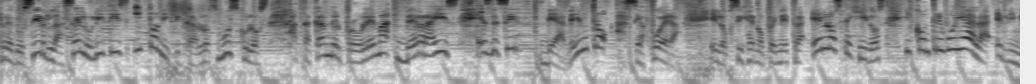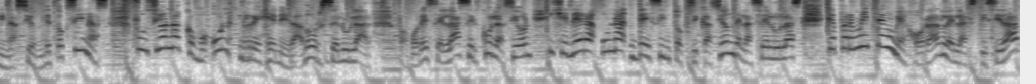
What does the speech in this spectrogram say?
reducir la celulitis y tonificar los músculos, atacando el problema de raíz, es decir, de adentro hacia afuera. El oxígeno penetra en los tejidos y contribuye a la eliminación de toxinas. Funciona como un regenerador celular, favorece la circulación y genera una desintoxicación de las células que permiten mejorar la elasticidad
